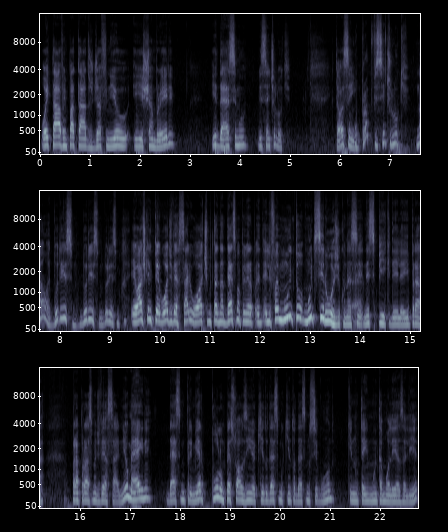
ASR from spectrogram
Oitavo, empatados, Jeff Neal e Sean Brady. E décimo, Vicente Luque. Então, assim, O próprio Vicente Luque. não, é duríssimo, duríssimo, duríssimo. Eu acho que ele pegou o adversário ótimo, tá na décima primeira. Ele foi muito, muito cirúrgico É. nesse, nesse pique dele aí para para próximo adversário. Neil Magny, décimo primeiro, pula um pessoalzinho aqui do décimo quinto ao décimo segundo, que não tem muita moleza ali.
